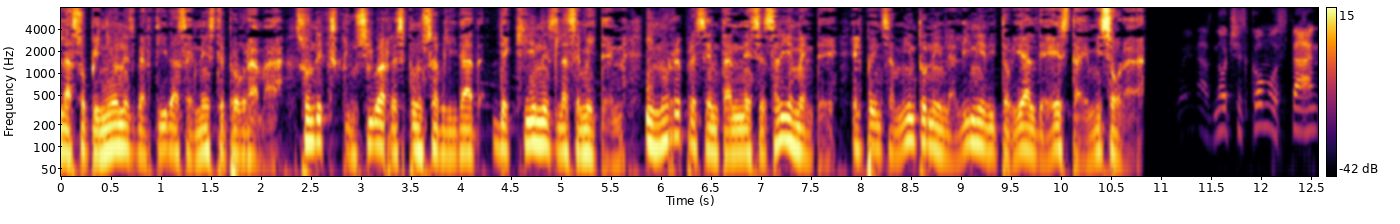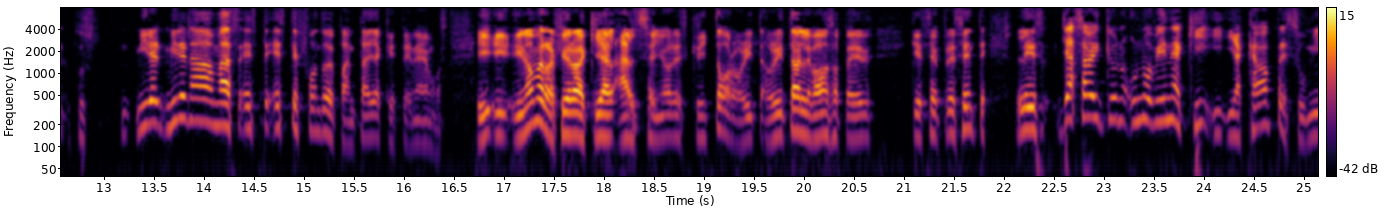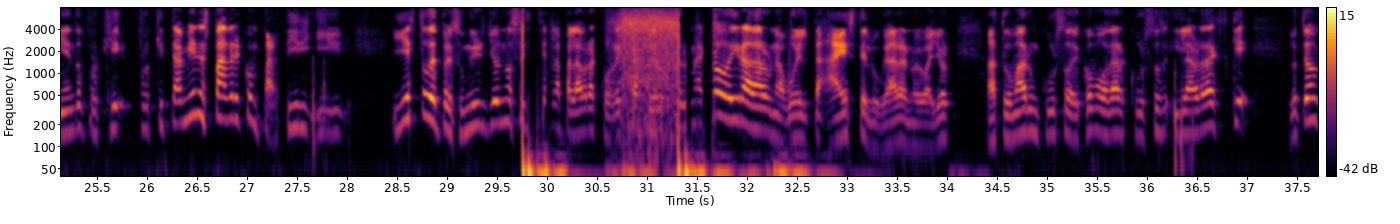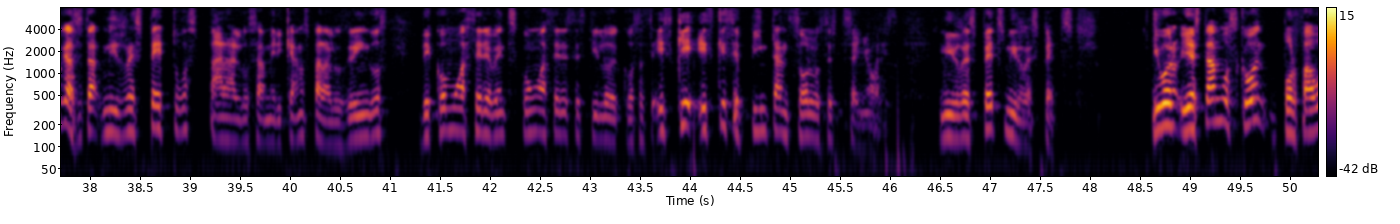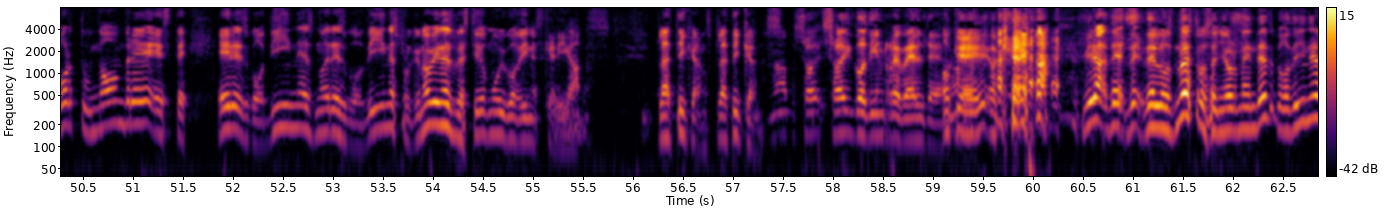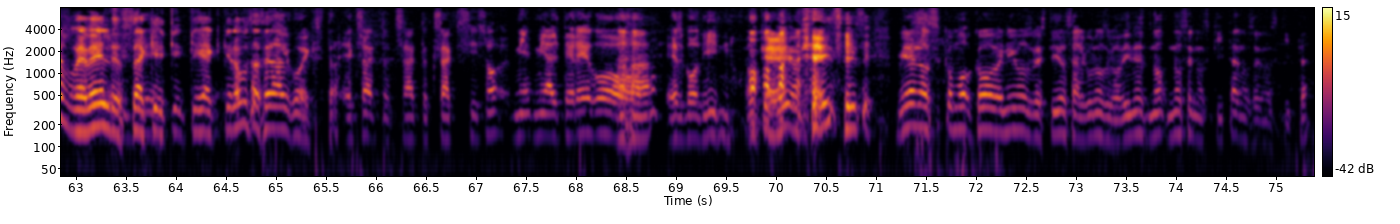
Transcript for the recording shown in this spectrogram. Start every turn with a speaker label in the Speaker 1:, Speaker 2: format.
Speaker 1: Las opiniones vertidas en este programa son de exclusiva responsabilidad de quienes las emiten y no representan necesariamente el pensamiento ni la línea editorial de esta emisora.
Speaker 2: Buenas noches, ¿cómo están? Pues miren, miren nada más este, este fondo de pantalla que tenemos. Y, no me refiero aquí al, señor escritor, ahorita, ahorita le vamos a pedir que se presente. Les, ya saben que uno, viene aquí y, acaba presumiendo porque, porque también es padre compartir y y esto de presumir, yo no sé si es la palabra correcta, pero, me acabo de ir a dar una vuelta a este lugar, a Nueva York, a tomar un curso de cómo dar cursos. Y la verdad es que lo tengo que aceptar. Mis respetos para los americanos, para los gringos, de cómo hacer eventos, cómo hacer este estilo de cosas. Es que, es que se pintan solos estos señores. Mis respetos, mis respetos. Y bueno, y estamos con, por favor, tu nombre, este, eres Godines, no eres Godines, porque no vienes vestido muy Godines, que digamos. Platícanos, platícanos.
Speaker 3: No, pues soy, soy, Godín rebelde.
Speaker 2: Ok, ok. Mira, de, de, los nuestros, señor Méndez, Godines rebeldes, o sea, que, que, queremos hacer algo extra.
Speaker 3: Exacto, exacto, exacto. Sí, mi, mi, alter ego es Godín.
Speaker 2: Ok, ok, sí, sí. Míranos cómo, cómo venimos vestidos algunos Godines, no, no se nos quita, no se nos quita.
